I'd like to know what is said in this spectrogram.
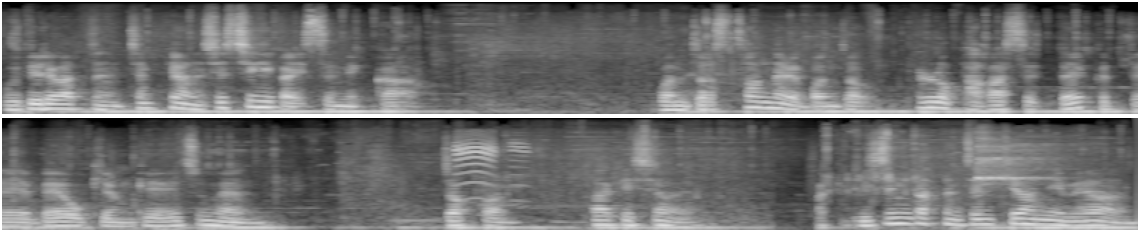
우디르 같은 챔피언은 시치기가 있으니까 먼저 스턴을 먼저 풀로 박았을 때 그때 매우 연계해주면 무조건 하기 쉬워요. 막 리신 같은 챔피언이면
